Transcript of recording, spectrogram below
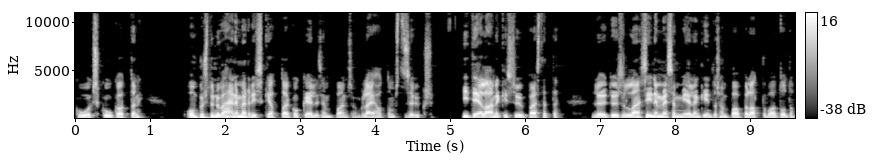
kuueksi kuukautta, niin on pystynyt vähän enemmän riskiä ottaa kokeellisempaa, niin se on kyllä ehdottomasti se yksi itsellä ainakin syy päästä, että löytyy sellainen siinä mielessä mielenkiintoisempaa pelattavaa tuolta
